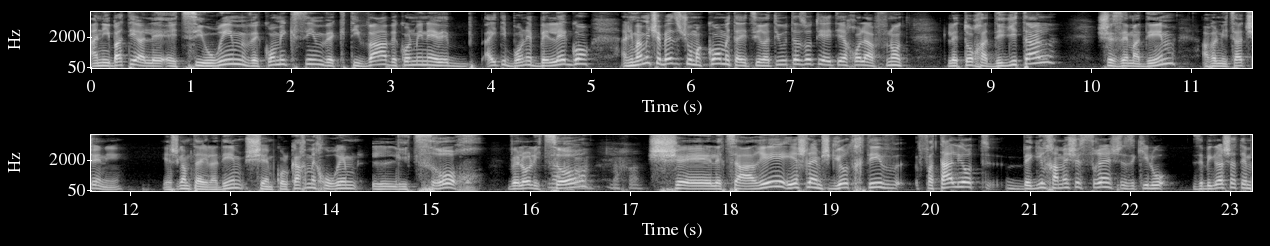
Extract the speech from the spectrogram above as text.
אני איבדתי על אה, ציורים וקומיקסים וכתיבה וכל מיני, הייתי בונה בלגו. אני מאמין שבאיזשהו מקום את היצירתיות הזאת הייתי יכול להפנות לתוך הדיגיטל. שזה מדהים, אבל מצד שני, יש גם את הילדים שהם כל כך מכורים לצרוך ולא ליצור, נכון, נכון. שלצערי יש להם שגיאות כתיב פטאליות בגיל 15, שזה כאילו, זה בגלל שאתם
